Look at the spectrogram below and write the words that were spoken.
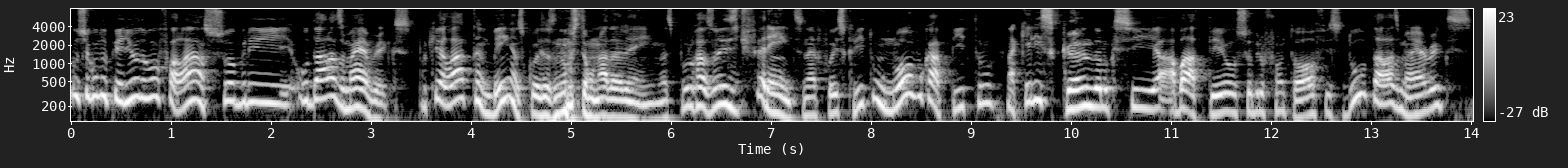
No segundo período eu vou falar sobre o Dallas Mavericks, porque lá também as coisas não estão nada bem, mas por razões diferentes. Né? Foi escrito um novo capítulo naquele escândalo que se abateu sobre o front office do Dallas Mavericks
